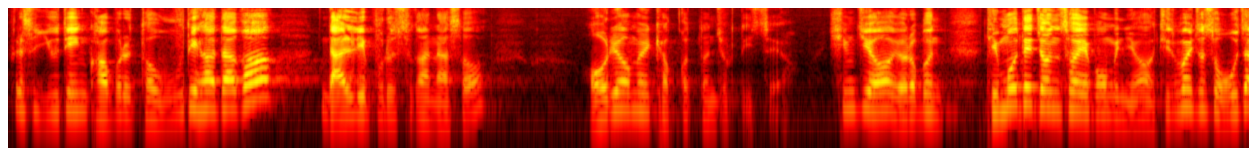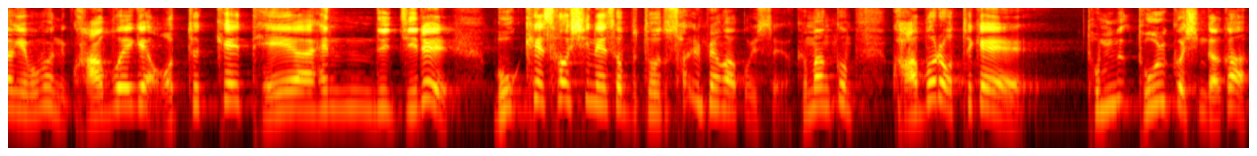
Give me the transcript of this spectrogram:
그래서 유대인 과부를 더 우대하다가 난리 부르스가 나서 어려움을 겪었던 적도 있어요. 심지어 여러분 디모데전서에 보면요. 디모데전서 5장에 보면 과부에게 어떻게 대해야 했는지를 목회 서신에서부터 설명하고 있어요. 그만큼 과부를 어떻게 돕- 도울 것인가가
